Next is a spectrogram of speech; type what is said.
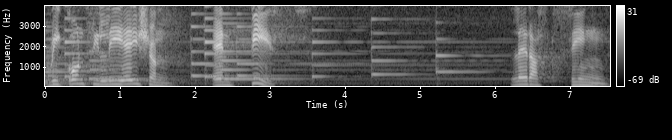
reconciliation, and peace. Let us sing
